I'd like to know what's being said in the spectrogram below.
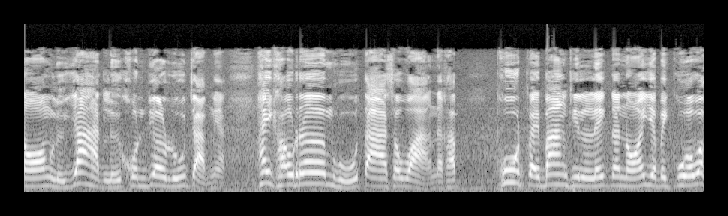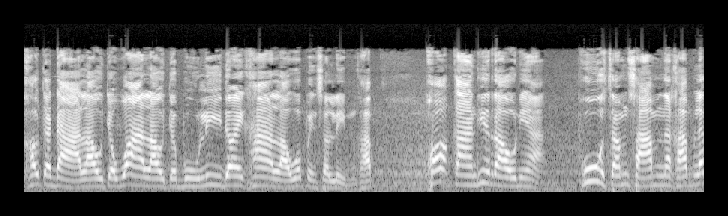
น้องหรือญาติหรือคนที่รู้จักเนี่ย ให้เขาเริ่มหูตาสว่างนะครับ พูดไปบ้างทีละเล็กละน้อย อย่าไปกลัวว่าเขาจะด่าเราจะว่าเราจะบูลลี่ด้อยค่าเราว่าเป็นสลิมครับ เพราะการที่เราเนี่ยพูดซ้ำๆนะครับ และ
